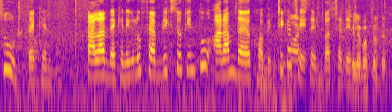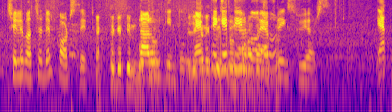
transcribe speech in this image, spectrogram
স্যুট দেখেন। কালার দেখেন এগুলো ফ্যাব্রিক্সও কিন্তু আরামদায়ক হবে ঠিক আছে? সেট বাচ্চাদের। ছেলে বাচ্চাদের। ছেলে বাচ্চাদের কট সেট। এক থেকে তিন দারুণ কিন্তু। এক থেকে তিন ফ্যাব্রিক্স উইয়ার্স এত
